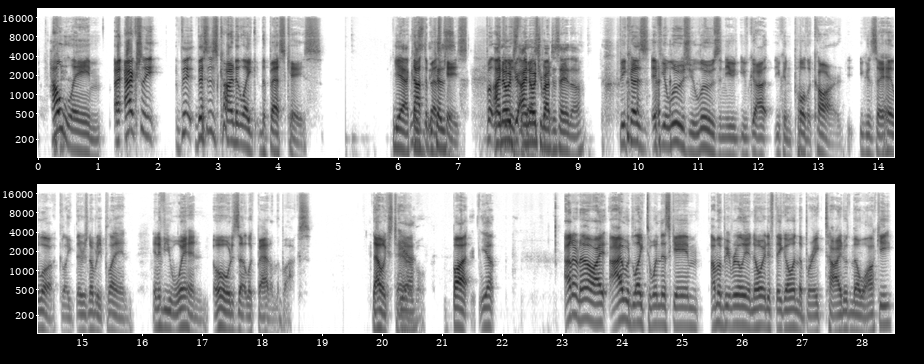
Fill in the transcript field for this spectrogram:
How lame. I, actually, th- this is kind of like the best case. Yeah, Not the best case. But I know what I know what you're about to say though. because if you lose, you lose, and you you've got you can pull the card. You can say, "Hey, look, like there's nobody playing," and if you win, oh, does that look bad on the Bucks? That looks terrible. But Yep. I don't know. I I would like to win this game. I'm gonna be really annoyed if they go in the break tied with Milwaukee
